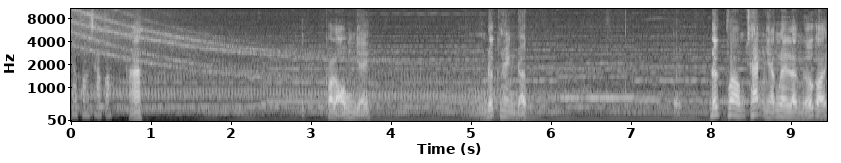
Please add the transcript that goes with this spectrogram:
Sao con sao con? Hả? Có lộn không vậy? Đức hay đực? Đức phải không? Xác nhận lại lần nữa coi.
